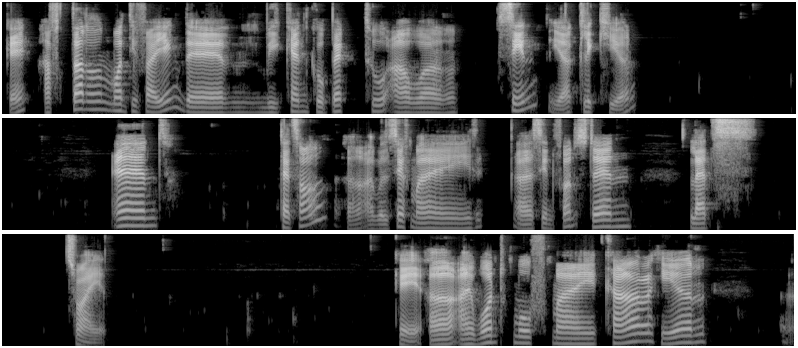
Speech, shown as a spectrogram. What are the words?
Okay after modifying then we can go back to our scene. Yeah click here. And that's all. Uh, I will save my uh, scene first then let's try it. Okay uh, I want to move my car here uh,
